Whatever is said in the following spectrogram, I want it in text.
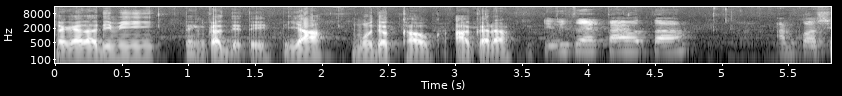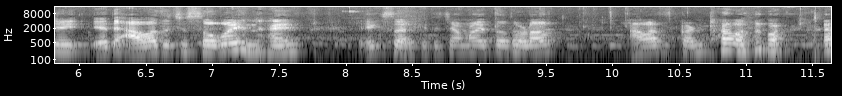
सगळ्यात आधी मी त्यांकाच देते. या मोदक खाऊक आ करा टीव्हीचा काय होता? आमका अशी येते आवाजाची सवय नाही एकसारखी. त्याच्यामुळे तो थोडा आवाज वाटता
